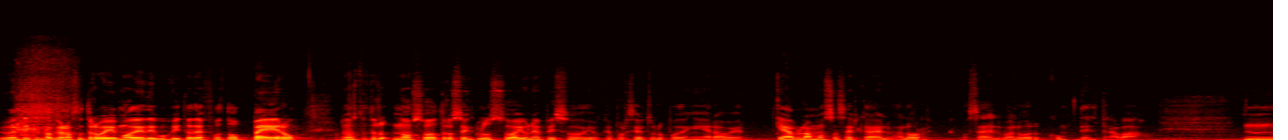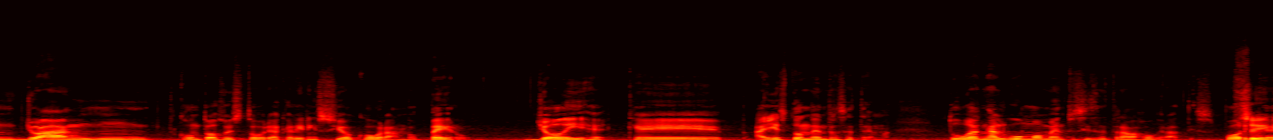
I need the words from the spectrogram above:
Viven diciendo que nosotros vivimos de dibujitos de fotos, pero nosotros, nosotros incluso hay un episodio, que por cierto lo pueden ir a ver, que hablamos acerca del valor, o sea, del valor del trabajo. Mm, Joan contó su historia, que él inició cobrando, pero yo dije que ahí es donde entra ese tema. Tú en algún momento hiciste trabajo gratis. ¿Por Sí.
